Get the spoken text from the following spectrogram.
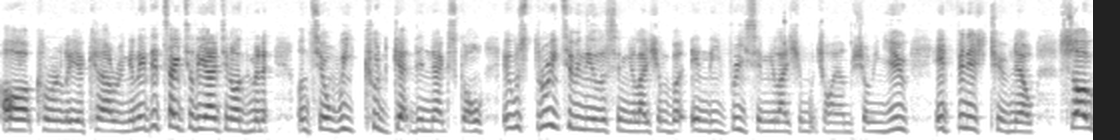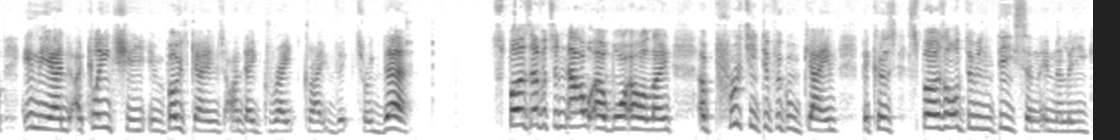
are currently occurring. And it did take to the 89th minute until we could get the next goal. It was 3 2 in the other simulation, but in the re simulation, which I am showing you, it finished 2 0. So, in the end, a clean sheet in both games and a great, great victory there. Spurs Everton now at White Hart Lane, a pretty difficult game because Spurs are doing decent in the league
